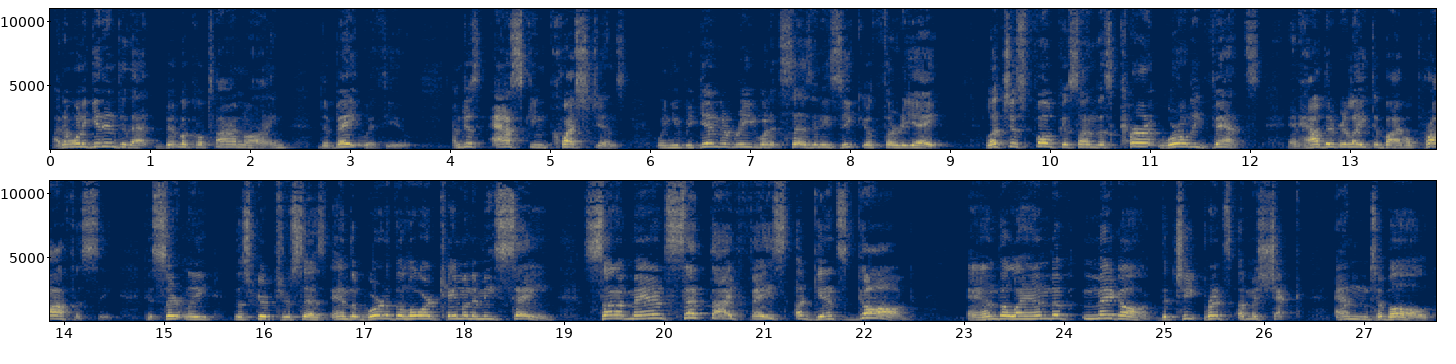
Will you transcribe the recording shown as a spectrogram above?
I don't want to get into that biblical timeline debate with you. I'm just asking questions. When you begin to read what it says in Ezekiel 38, let's just focus on this current world events and how they relate to Bible prophecy. Because certainly the scripture says, And the word of the Lord came unto me, saying, Son of man, set thy face against Gog and the land of Magog, the chief prince of Meshech and Tubal,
